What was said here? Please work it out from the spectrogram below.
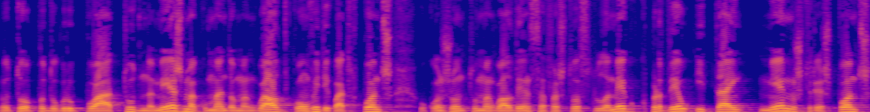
No topo do Grupo A, tudo na mesma, comanda o Mangualde com 24 pontos. O conjunto mangualdense afastou-se do Lamego, que perdeu e tem menos 3 pontos.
